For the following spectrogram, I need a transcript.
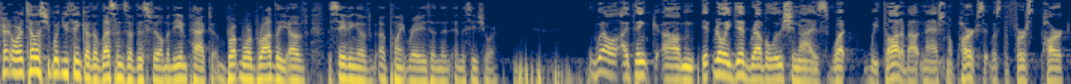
Trent, Orr tell us what you think are the lessons of this film and the impact more broadly of the saving of, Point Reyes and the, and the seashore. Well, I think um, it really did revolutionize what we thought about national parks. It was the first park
